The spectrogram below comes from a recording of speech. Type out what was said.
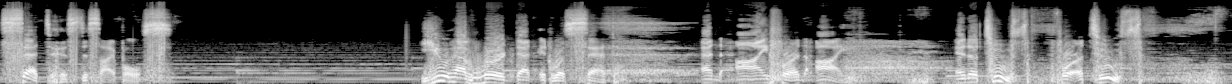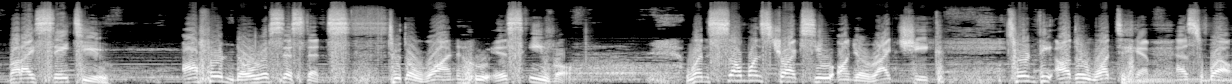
said to his disciples, You have heard that it was said, an eye for an eye, and a tooth for a tooth. But I say to you, offer no resistance to the one who is evil. When someone strikes you on your right cheek, turn the other one to him as well.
